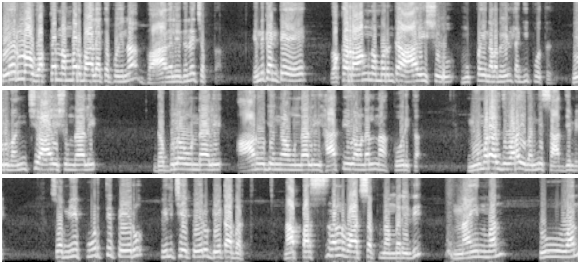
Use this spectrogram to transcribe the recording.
పేరులో ఒక్క నంబర్ బాగాలేకపోయినా బాగలేదనే చెప్తాను. ఎందుకంటే ఒక రాంగ్ నంబర్ ఉంటే ఆయుష్ ముప్పై నలభై ఏళ్ళు తగ్గిపోతుంది. మీరు మంచి ఆయుష్ ఉండాలి డబ్బులో ఉండాలి ఆరోగ్యంగా ఉండాలి హ్యాపీగా ఉండాలి నా కోరిక. న్యూమరాలజీ ద్వారా ఇవన్నీ సాధ్యమే. సో మీ పూర్తి పేరు పిలిచే పేరు డేట్ ఆఫ్ బర్త్ నా పర్సనల్ వాట్సాప్ నంబర్ ఇది nine one two one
